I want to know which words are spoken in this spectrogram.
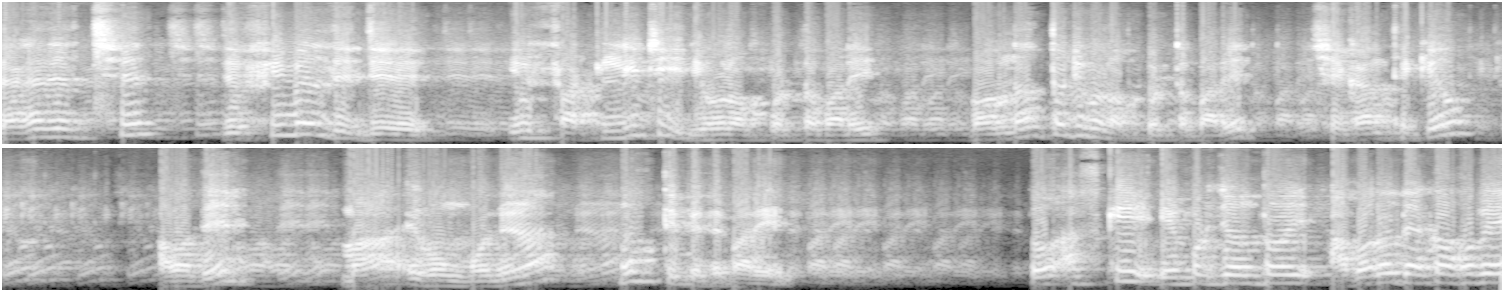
দেখা যাচ্ছে যে ফিমেলদের যে ইনফার্টিলিটি ডেভেলপ করতে পারে, বন্ধাত্ম ডেভেলপ করতে পারে, সেখান থেকেও আমাদের মা এবং বোনেরা মুক্তি পেতে পারে। তো আজকে এ পর্যন্তই, আবারও দেখা হবে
